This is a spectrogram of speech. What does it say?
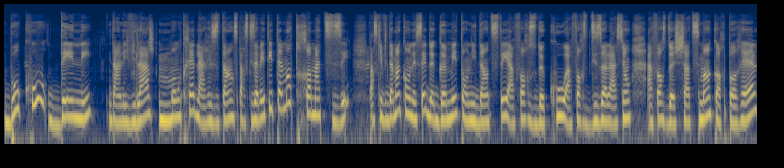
beaucoup d'aînés dans les villages montraient de la résistance parce qu'ils avaient été tellement traumatisés. Parce qu'évidemment, qu'on essaie de gommer ton identité à force de coups, à force d'isolation, à force de châtiment corporel,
